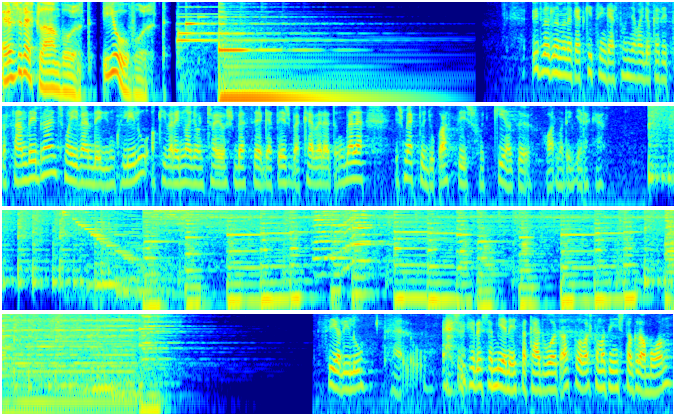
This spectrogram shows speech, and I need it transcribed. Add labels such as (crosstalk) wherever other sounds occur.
Ez reklám volt, jó volt. Üdvözlöm Önöket, Kicinger Szonya vagyok, ez itt a Sunday Branch. Mai vendégünk Lilu, akivel egy nagyon csajos beszélgetésbe keveredünk bele, és megtudjuk azt is, hogy ki az ő harmadik gyereke. Szia Lilu! Hello! Első kérdésem, milyen éjszakád volt? Azt olvastam az Instagramon,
